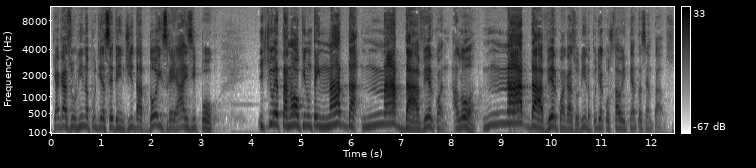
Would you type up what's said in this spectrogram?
que a gasolina podia ser vendida a dois reais e pouco. E que o etanol, que não tem nada, nada a ver com a. Alô? Nada a ver com a gasolina, podia custar 80 centavos.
